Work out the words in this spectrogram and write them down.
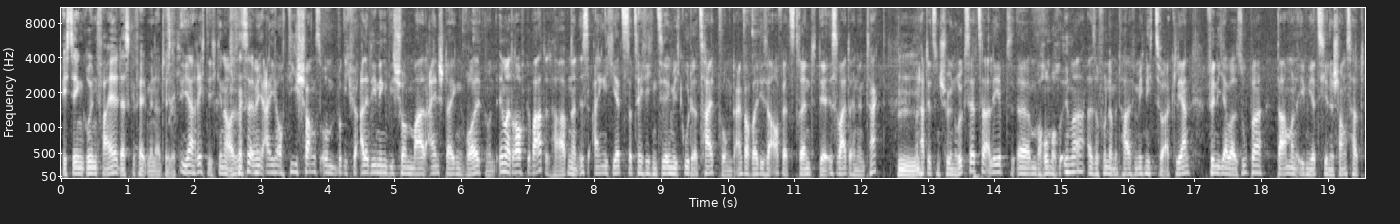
ich sehe einen grünen Pfeil, das gefällt mir natürlich. Ja, richtig, genau. Das ist eigentlich auch die Chance, um wirklich für alle diejenigen, die schon mal einsteigen wollten und immer drauf gewartet haben, dann ist eigentlich jetzt tatsächlich ein ziemlich guter Zeitpunkt. Einfach weil dieser Aufwärtstrend, der ist weiterhin intakt. Mhm. Man hat jetzt einen schönen Rücksetzer erlebt, ähm, warum auch immer, also fundamental für mich nicht zu erklären. Finde ich aber super, da man eben jetzt hier eine Chance hat,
